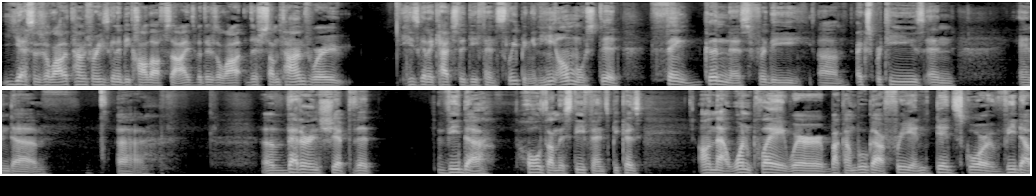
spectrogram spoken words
yes, there's a lot of times where he's going to be called off sides, but there's a lot there's sometimes where he's going to catch the defense sleeping, and he almost did. Thank goodness for the um, expertise and and uh, uh, veteranship that Vida holds on this defense because on that one play where Bakambu got free and did score, Vida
